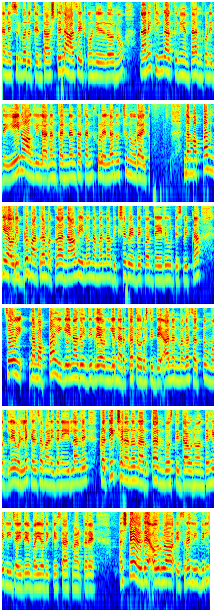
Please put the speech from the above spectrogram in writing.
ನನ್ನ ಹೆಸರು ಬರುತ್ತೆ ಅಂತ ಅಷ್ಟೆಲ್ಲ ಆಸೆ ಇಟ್ಕೊಂಡಿರೋನು, ನಾನೇ ಕಿಂಗ್ ಆಗ್ತೀನಿ ಅಂತ ಅನ್ಕೊಂಡಿದ್ದೆ. ಏನೂ ಆಗಲಿಲ್ಲ. ನಾನು ಕಂಡಂಥ ಕನಸುಗಳೆಲ್ಲ ನುಚ್ಚು ನೂರಾಯಿತು ನಮ್ಮ ಅಪ್ಪನ್ಗೆ ಅವರಿಬ್ರು ಮಾತ್ರ ಮಕ್ಕಳ, ನಾವೇನು ನಮ್ಮನ್ನ ಭಿಕ್ಷೆ ಬೇಡಬೇಕು ಅಂತ ಹೇಳಿ ಹುಟ್ಟಿಸ್ಬಿಟ್ನ? ಸೊ ನಮ್ಮ ಅಪ್ಪ ಈಗ ಏನಾದ್ರೂ ಇದ್ದಿದ್ರೆ ಅವನಿಗೆ ನರ್ಕ ತೋರಿಸ್ತಿದ್ದೆ. ಆ ನನ್ನ ಮಗ ಸತ್ತು ಮೊದಲೇ ಒಳ್ಳೆ ಕೆಲಸ ಮಾಡಿದ್ದಾನೆ. ಇಲ್ಲಾಂದ್ರೆ ಪ್ರತಿ ಕ್ಷಣನೂ ನರ್ಕ ಅನುಭವಿಸ್ತಿದ್ದ ಅವನು ಅಂತ ಹೇಳಿ ಜಯದೇವ್ ಬೈಯೋದಿಕ್ಕೆ ಸ್ಟಾರ್ಟ್ ಮಾಡ್ತಾರೆ. ಅಷ್ಟೇ ಅಲ್ಲದೆ ಅವರ ಹೆಸರಲ್ಲಿ ವಿಲ್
